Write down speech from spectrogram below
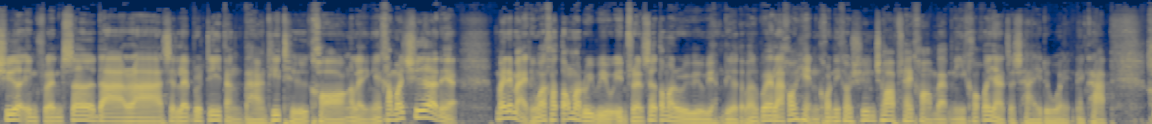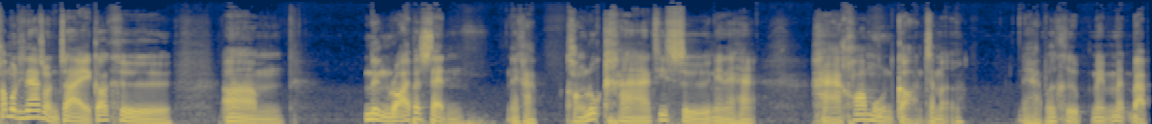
เชื่ออินฟลูเอนเซอร์ดาราเซเลบริตี้ต่างๆ ที่ถือของอะไรอย่างเงี้ยคำว่าเชื่อเนี่ยไม่ได้หมายถึงว่าเขาต้องมา review influencer ต้องมารีวิวอย่างเดียว แต่ว่าเวลาเขาเห็นคนที่เขาชื่นชอบใช้ของแบบนี้เขาก็อยากจะใช้ด้วยนะครับข้อมูลที่น่าสนใจก็คือ หนึ่งร้อยเปอร์เซ็นต์นะครับของลูกค้าที่ซื้อเนี่ยนะฮะหาข้อมูลก่อนเสมอนะครับก็คือไม่ไม่แบบ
